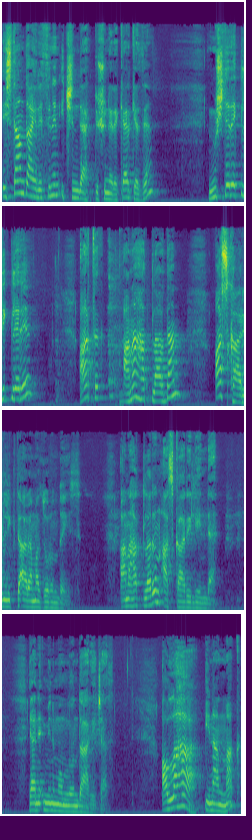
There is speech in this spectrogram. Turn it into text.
İslam dairesinin içinde düşünerek herkese müştereklikleri artık ana hatlardan asgarilikte arama zorundayız. Ana hatların asgariliğinde yani minimumluğunda arayacağız. Allah'a inanmak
